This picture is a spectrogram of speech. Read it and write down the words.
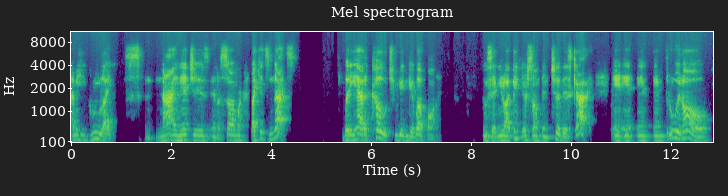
I mean, he grew like nine inches in a summer. Like it's nuts. But he had a coach who didn't give up on him, who said, you know, I think there's something to this guy. And, and, and, and through it all,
